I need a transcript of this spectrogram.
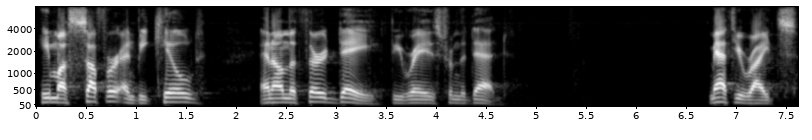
he must suffer and be killed and on the third day be raised from the dead. Matthew writes,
